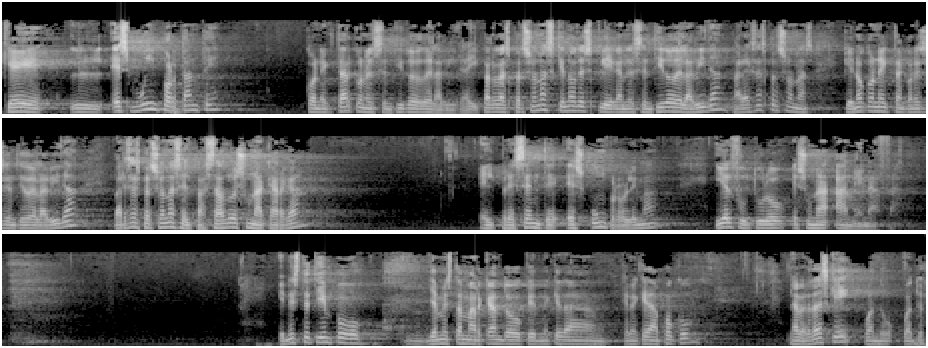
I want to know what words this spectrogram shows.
que es muy importante conectar con el sentido de la vida. Y para las personas que no despliegan el sentido de la vida, para esas personas que no conectan con ese sentido de la vida, para esas personas el pasado es una carga, el presente es un problema y el futuro es una amenaza. En este tiempo ya me están marcando que me queda, que me queda poco. La verdad es que cuando, cuando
